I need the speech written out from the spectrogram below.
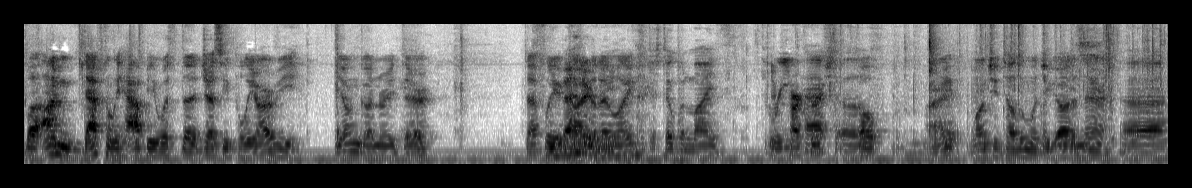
But I'm definitely happy with the Jesse Puljujarvi young gun right there. Definitely You a guy better that I like. I just opened my three Parker. pack of Oh, all right. Why don't you tell them what you got in there? uh,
